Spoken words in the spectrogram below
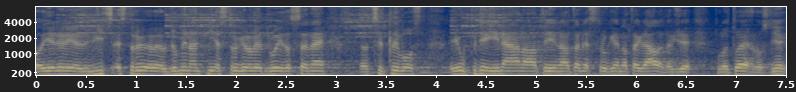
Uh, jeden je víc estro, dominantní estrogenově, druhý zase ne. Citlivost je úplně jiná na, ty, na ten estrogen a tak dále. Takže tohle to je hrozně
